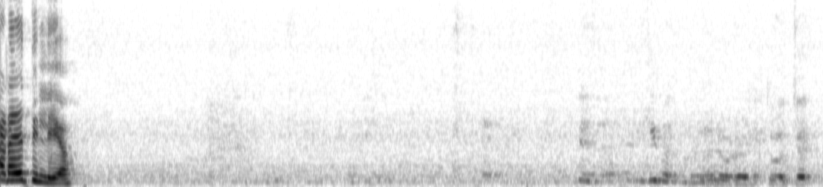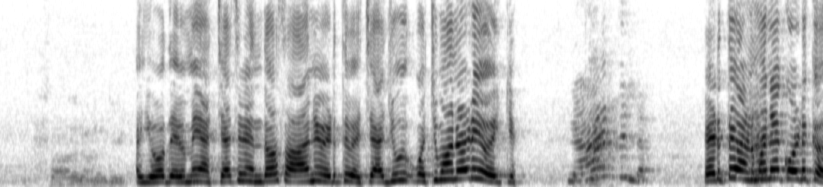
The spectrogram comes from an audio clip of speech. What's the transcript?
അടയത്തില്ലയോ? അയ്യോ ദൈവമേ അച്ചാച്ചൻ എന്തോ സാധനം എടുത്തു വെച്ച്. അജു കൊച്ചുമോനോട് ചോദിക്കും. എടുത്ത് എടുത്തില്ല മോനെ കാണുമോനെ കൊടുക്ക്.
